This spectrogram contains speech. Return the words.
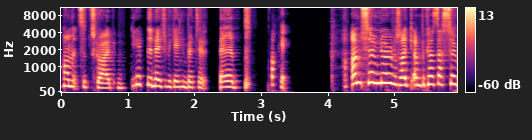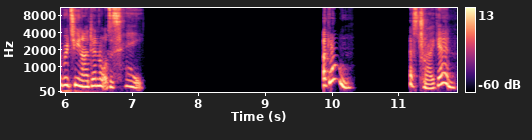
comment, subscribe, give the notification bell to... Uh, fuck it. I'm so nervous, I, and because that's so routine, I don't know what to say. Again. Let's try again.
